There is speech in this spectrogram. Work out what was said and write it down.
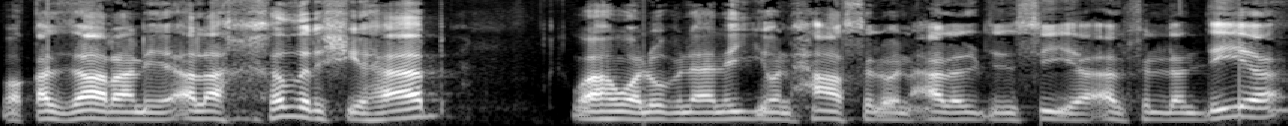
وقد زارني الأخ خضر شهاب وهو لبناني حاصل على الجنسية الفنلندية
